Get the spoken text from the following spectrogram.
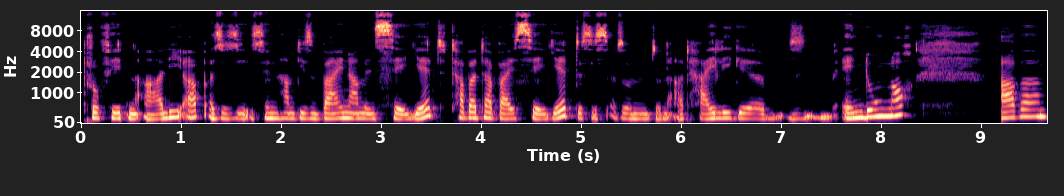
Propheten Ali ab. Also sie sind, haben diesen Beinamen Seyed, Tabatabai Seyed. Das ist also so eine Art heilige Endung noch. Aber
